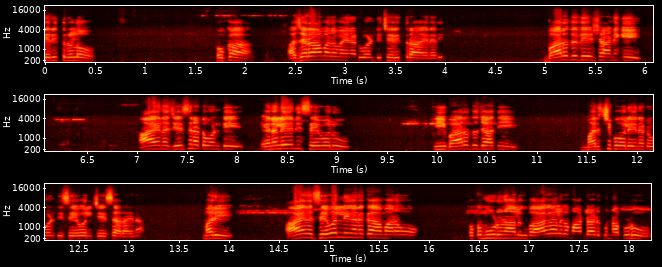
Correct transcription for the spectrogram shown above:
చరిత్రలో ఒక అజరామరమైనటువంటి చరిత్ర ఆయనది. భారతదేశానికి ఆయన చేసినటువంటి ఎనలేని సేవలు ఈ భారత జాతి మర్చిపోలేనటువంటి సేవలు చేశారు ఆయన. మరి ఆయన సేవల్ని కనుక మనం ఒక మూడు నాలుగు భాగాలుగా మాట్లాడుకున్నప్పుడు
